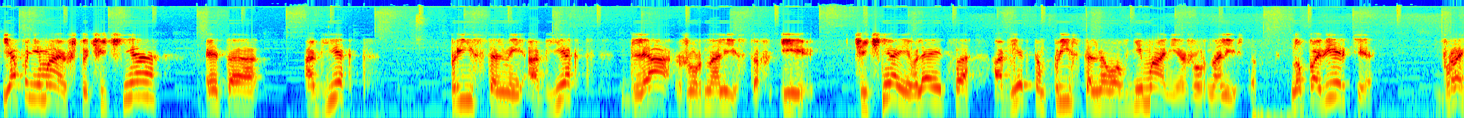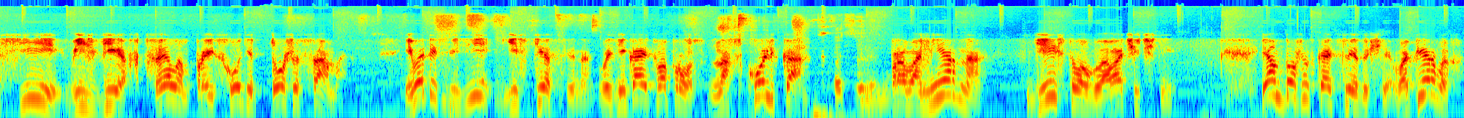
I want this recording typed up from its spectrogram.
Я понимаю, что Чечня – это объект, пристальный объект для журналистов. И Чечня является объектом пристального внимания журналистов. Но поверьте, в России везде в целом происходит то же самое. И в этой связи, естественно, возникает вопрос, насколько правомерно действовал глава Чечни. Я вам должен сказать следующее. Во-первых,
